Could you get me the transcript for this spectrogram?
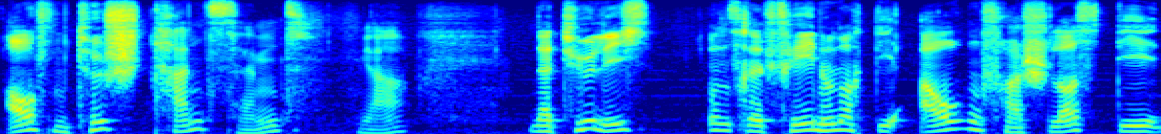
auf dem Tisch tanzend ja, natürlich unsere Fee nur noch die Augen verschloss, die,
